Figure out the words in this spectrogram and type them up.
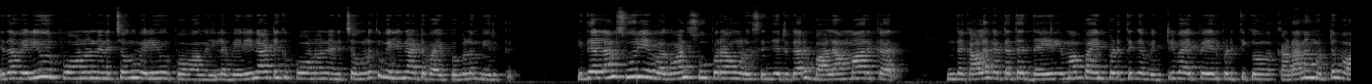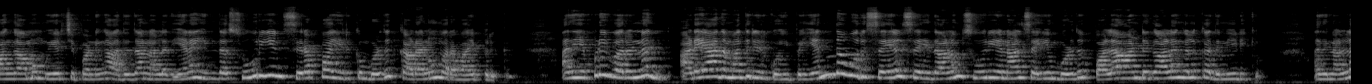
ஏதோ வெளியூர் போகணும்னு நினச்சவங்க வெளியூர் போவாங்க இல்லை வெளிநாட்டுக்கு போகணும்னு நினச்சவங்களுக்கு வெளிநாட்டு வாய்ப்புகளும் இருக்குது இதெல்லாம் சூரிய பகவான் சூப்பராக உங்களுக்கு செஞ்சிட்ருக்காரு பலமாக இருக்கார். இந்த காலகட்டத்தை தைரியமாக பயன்படுத்துங்க வெற்றி வாய்ப்பை ஏற்படுத்திக்கோங்க. கடனை மட்டும் வாங்காமல் முயற்சி பண்ணுங்கள் அதுதான் நல்லது. ஏன்னா இந்த சூரியன் சிறப்பாக இருக்கும் பொழுது கடனும் வர வாய்ப்பு இருக்குது அது எப்படி வரும்னா அடையாத மாதிரி இருக்கும். இப்போ எந்த ஒரு செயல் செய்தாலும் சூரியனால் செய்யும் பொழுது பல ஆண்டு காலங்களுக்கு அது நீடிக்கும். அது நல்ல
